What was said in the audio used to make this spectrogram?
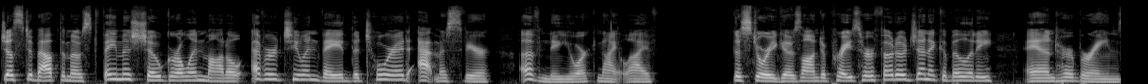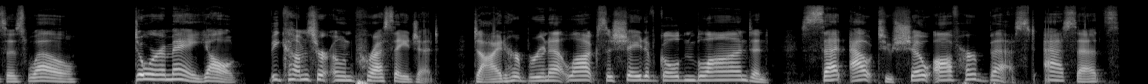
just about the most famous showgirl and model ever to invade the torrid atmosphere of New York nightlife. The story goes on to praise her photogenic ability and her brains as well. Dora May, y'all, becomes her own press agent, dyed her brunette locks a shade of golden blonde, and set out to show off her best assets.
